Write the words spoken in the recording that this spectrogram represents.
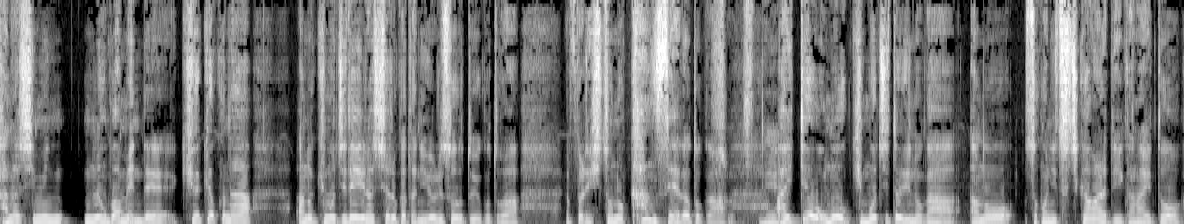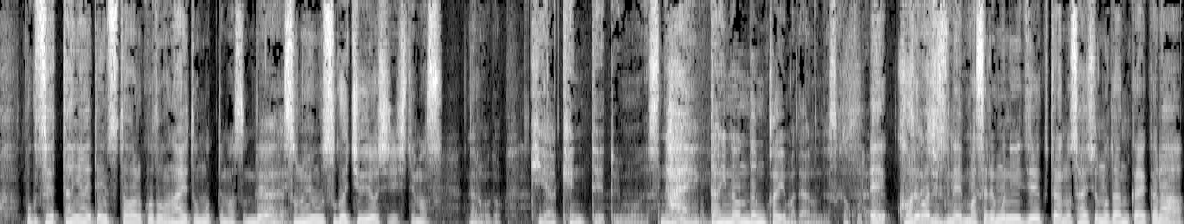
悲しみの場面で、究極なあの気持ちでいらっしゃる方に寄り添うということは、やっぱり人の感性だとか、ね、相手を思う気持ちというのが、あの、そこに培われていかないと、僕絶対に相手に伝わることがないと思ってますんで、はい、その辺をすごい重要視してます。なるほど。ティア検定というものですね。はい。第何段階まであるんですか、これ。え、これはですね、まあ、セレモニーディレクターの最初の段階から、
